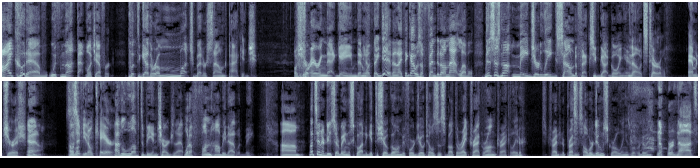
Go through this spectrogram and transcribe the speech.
I could have, with not that much effort, put together a much better sound package for airing that game than what they did. And I think I was offended on that level. This is not major league sound effects you've got going here. No, it's terrible, amateurish. Yeah. It's as if you don't care. I'd love to be in charge of that. What a fun hobby that would be. Um, let's introduce everybody in the squad to get the show going before Joe tells us about the right track, wrong track later. To try to depress us all. We're doom scrolling, is what we're doing. No, we're not.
